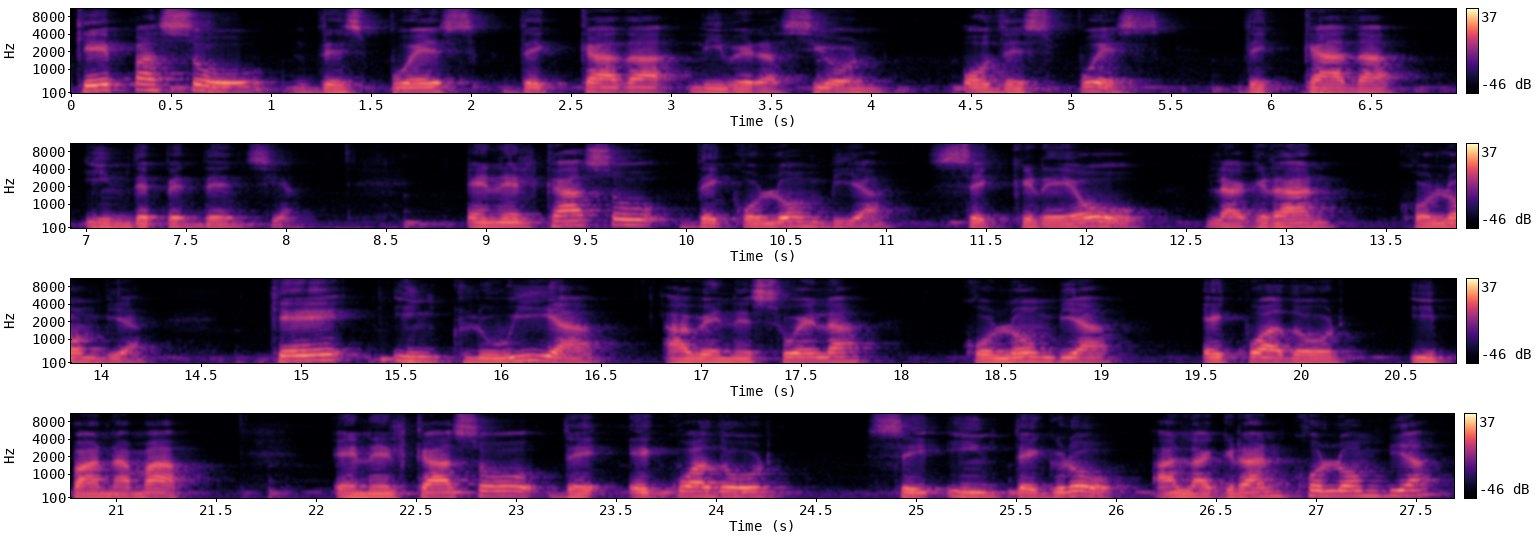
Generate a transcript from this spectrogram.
¿Qué pasó después de cada liberación o después de cada independencia? En el caso de Colombia se creó la Gran Colombia que incluía a Venezuela, Colombia, Ecuador y Panamá en el caso de Ecuador, se integró a la Gran Colombia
